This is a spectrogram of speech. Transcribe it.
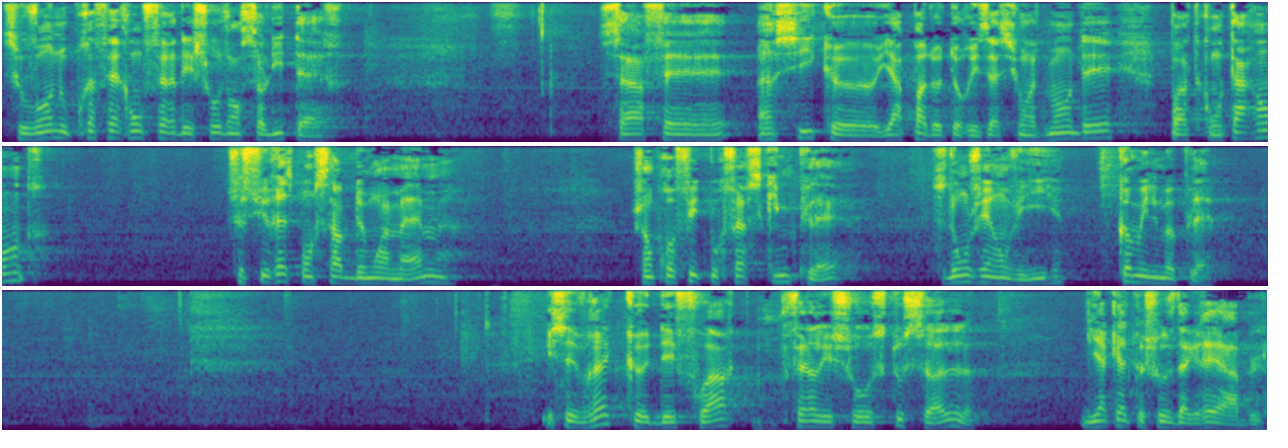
Souvent, nous préférons faire des choses en solitaire. Ça fait ainsi qu'il n'y a pas d'autorisation à demander, pas de compte à rendre. Je suis responsable de moi-même. J'en profite pour faire ce qui me plaît, ce dont j'ai envie, comme il me plaît. Et c'est vrai que des fois, faire les choses tout seul, il y a quelque chose d'agréable.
